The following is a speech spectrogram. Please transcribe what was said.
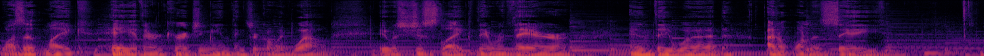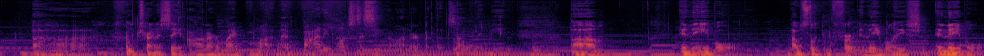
wasn't like, hey, they're encouraging me and things are going well. It was just like they were there and they would, I don't want to say, uh, I'm trying to say honor. My, my, my body wants to say honor, but that's not what I mean. Um, enable I was looking for enablation, enable,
